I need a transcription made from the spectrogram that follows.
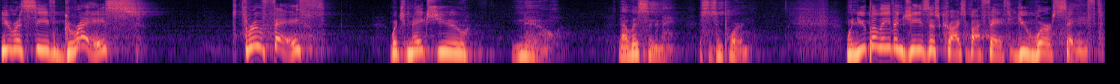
you receive grace through faith, which makes you new. Now, listen to me. This is important. When you believe in Jesus Christ by faith, you were saved.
